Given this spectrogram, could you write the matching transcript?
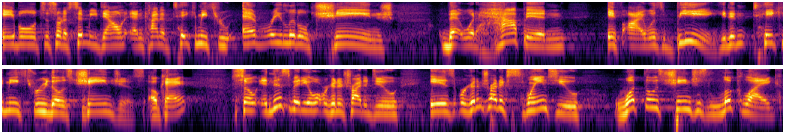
able to sort of sit me down and kind of take me through every little change that would happen if I was being. He didn't take me through those changes, okay? So in this video, what we're gonna try to do is we're gonna try to explain to you what those changes look like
